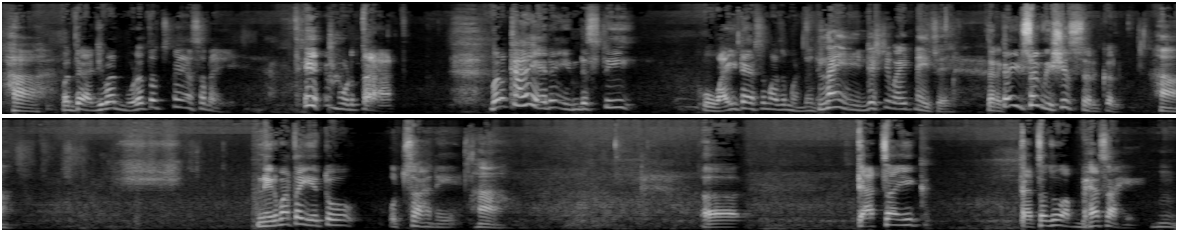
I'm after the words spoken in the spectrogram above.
हा. पण ते अजिबात बुडतच नाही असं नाही. ते बुडतात बरं काय आहे रे? इंडस्ट्री वाईट आहे असं माझं म्हणणं नाही. नाही इंडस्ट्री वाईट नाहीच आहे. करेक्ट इट्स अ विशेष सर्कल हा. निर्माता येतो उत्साहाने. हा. अ, त्याचा एक त्याचा जो अभ्यास आहे हम्म.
